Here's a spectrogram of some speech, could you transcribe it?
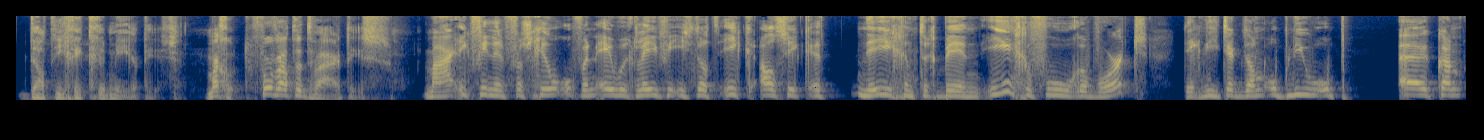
dat hij gecremeerd is. Maar goed, voor wat het waard is. Maar ik vind het verschil of een eeuwig leven is dat ik, als ik het 90 ben, ingevroren word. denk niet dat ik dan opnieuw op eh, kan,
